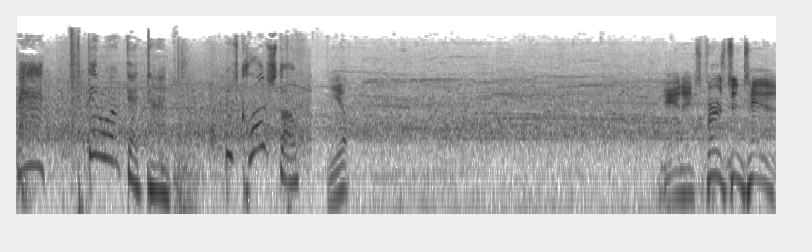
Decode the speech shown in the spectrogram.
nah, didn't work that time. It was close though. Yep. And it's first and ten.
